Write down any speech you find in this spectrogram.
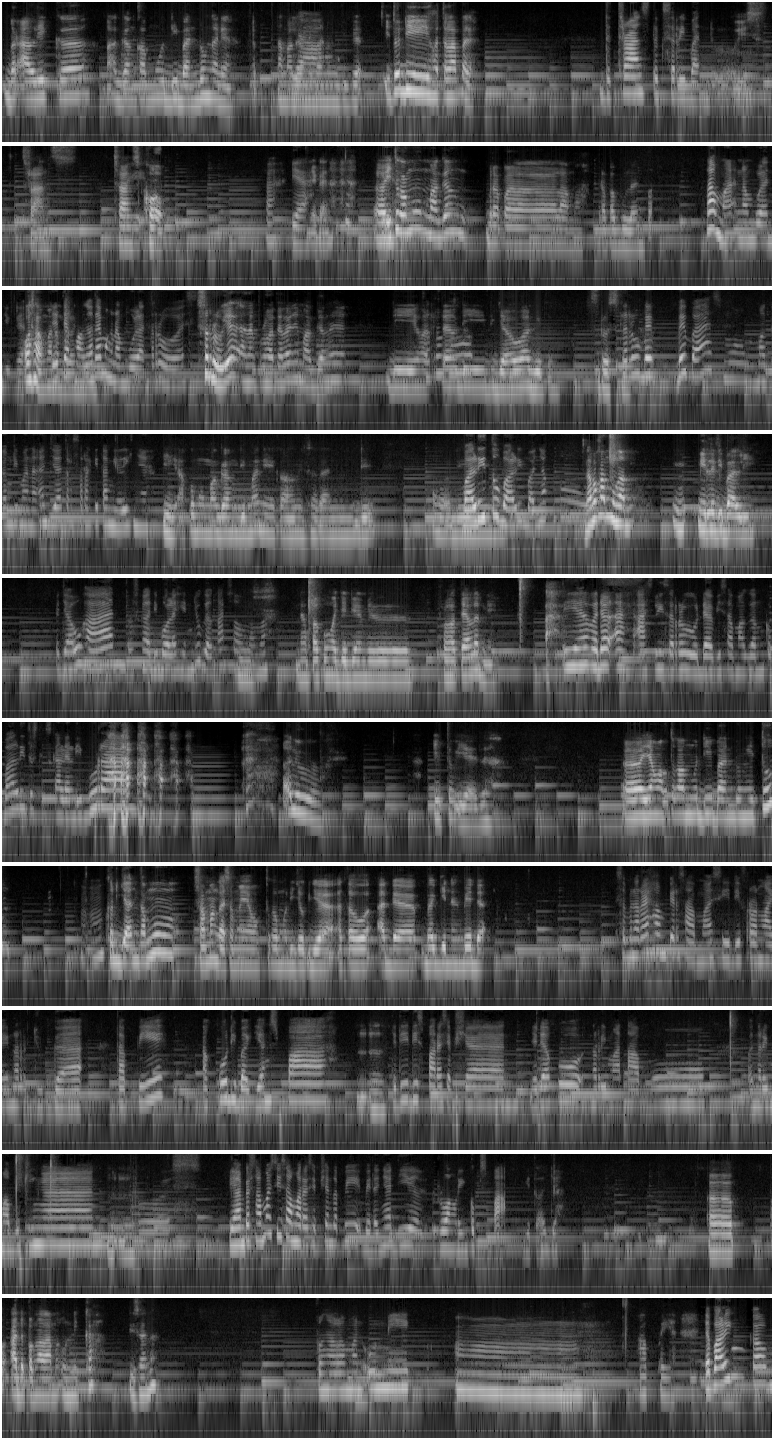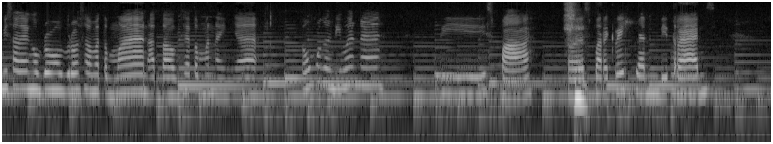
beralih ke magang kamu di Bandung kan ya? Pernah magang Iya. di Bandung juga. Itu di hotel apa ya? The Trans Luxury Bandung Wis Trans Transcorp ah ya ya kan? Eh, itu kamu magang berapa lama? Berapa bulan? sama enam bulan juga Oh sama jadi tiap bulan magang juga. tuh emang enam bulan terus Seru ya anak perhotelan yang magangnya di Seru. hotel di di Jawa gitu. Seru seru. seru be- bebas mau magang di mana aja terserah kita milihnya Ih, aku mau magang di mana ya kalau misalkan di kalau di Bali tuh Bali banyak tuh Kenapa kamu nggak milih di Bali? kejauhan terus nggak dibolehin juga kan sama Hmm. mama Kenapa aku nggak jadi ambil perhotelan nih? iya padahal ah asli seru udah bisa magang ke Bali terus sekalian liburan Aduh, itu iya. dah. Eh, yang waktu kamu di Bandung itu Mm-mm. kerjaan kamu sama nggak sama yang waktu kamu di Jogja atau ada bagian yang beda? sebenarnya hampir sama sih di frontliner juga tapi aku di bagian spa Mm-mm. jadi di spa reception jadi aku nerima tamu nerima bookingan Mm-mm. terus ya hampir sama sih sama reception tapi bedanya di ruang lingkup spa gitu aja. Eh, ada pengalaman unik kah di sana? pengalaman unik hmm, apa ya? Ya paling kalau misalnya ngobrol-ngobrol sama teman atau misalnya teman nanya kamu magang di mana? Di spa eh, spa recreation di trans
